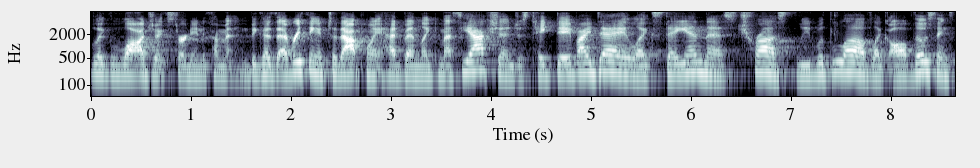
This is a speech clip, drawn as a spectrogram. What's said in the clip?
like logic starting to come in because everything to that point had been like messy action just take day by day like stay in this trust lead with love like all of those things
